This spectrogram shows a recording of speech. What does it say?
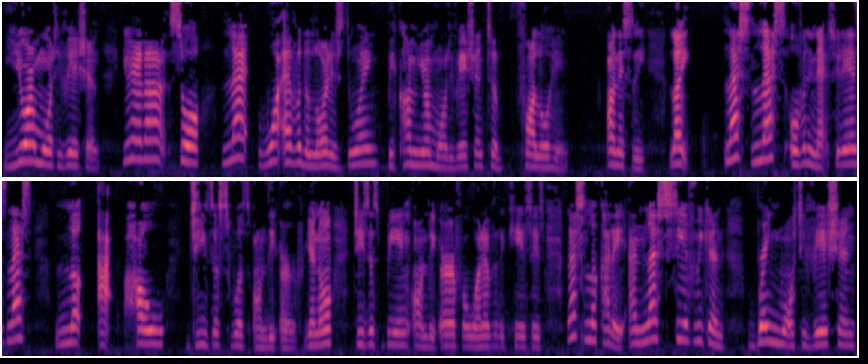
your motivation. You hear that? So let whatever the Lord is doing become your motivation to follow him. Honestly. Like let's let's over the next few days, let's look at how Jesus was on the earth, you know, Jesus being on the earth or whatever the case is. Let's look at it and let's see if we can bring motivation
